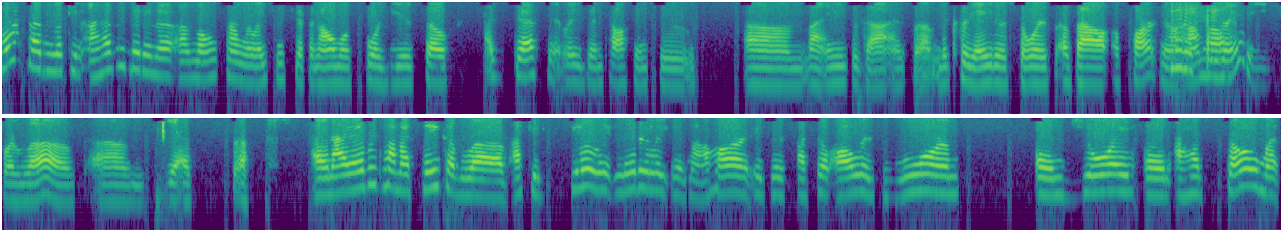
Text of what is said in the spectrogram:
Yes, I'm looking. I haven't been in a, a long-term relationship in almost four years, so I've definitely been talking to um my angel guys, um, the creator source about a partner. I'm ready for love. Um, yes. And I every time I think of love, I could feel it literally in my heart. It just I feel all this warm and joy and I have so much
